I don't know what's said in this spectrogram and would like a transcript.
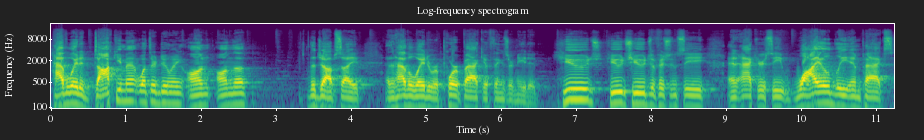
have a way to document what they're doing on, on the, the job site, and then have a way to report back if things are needed. Huge, huge, huge efficiency and accuracy wildly impacts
